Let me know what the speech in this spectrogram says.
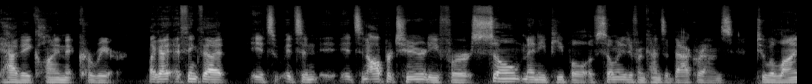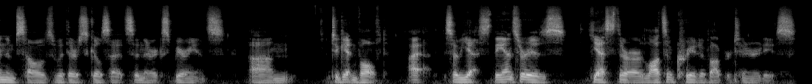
have a climate career. Like, I, I think that it's, it's an, it's an opportunity for so many people of so many different kinds of backgrounds to align themselves with their skill sets and their experience, um, to get involved. I, so yes, the answer is yes, there are lots of creative opportunities.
